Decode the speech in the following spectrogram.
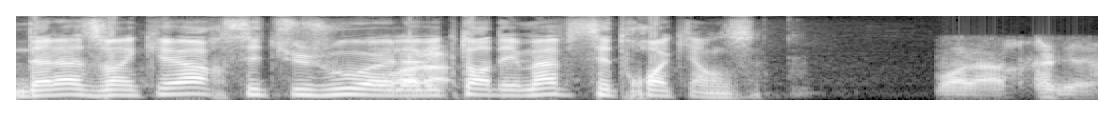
Dallas vainqueur. Si tu joues la victoire des Mavs, c'est 3,15. Voilà, très bien.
